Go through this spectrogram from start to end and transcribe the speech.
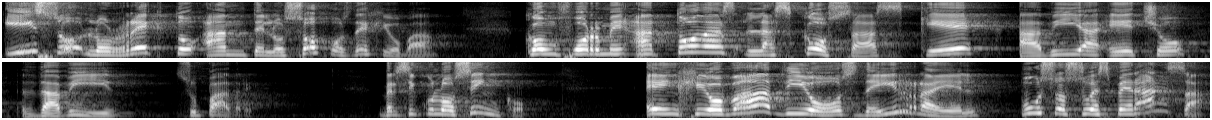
Hizo lo recto ante los ojos de Jehová, conforme a todas las cosas que había hecho David, su padre. Versículo 5. En Jehová Dios de Israel puso su esperanza.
